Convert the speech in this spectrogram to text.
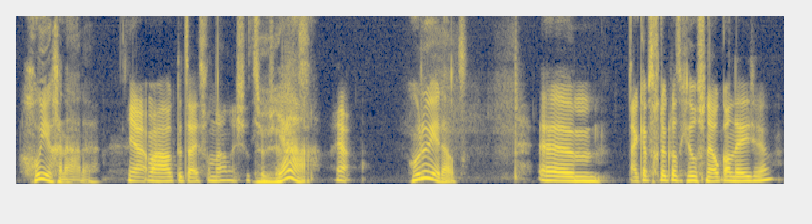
Goeie genade. Ja, waar haal ik de tijd vandaan als je het zo zegt? Ja. ja. Hoe doe je dat? Um, ik heb het geluk dat ik heel snel kan lezen.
